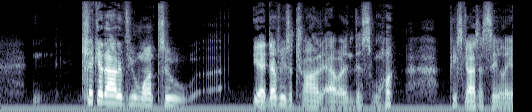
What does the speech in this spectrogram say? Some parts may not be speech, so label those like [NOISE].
check it out if you want to. Uh, yeah, definitely is a trial and error in this [LAUGHS] one. Peace, guys. I'll see you later.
